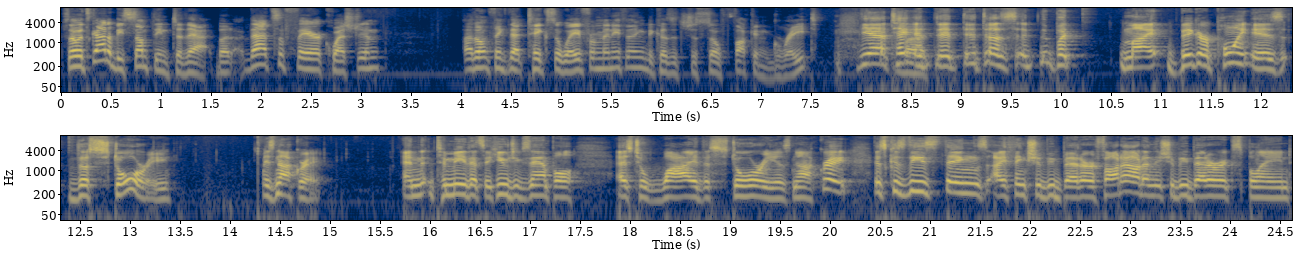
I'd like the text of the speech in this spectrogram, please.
So it's got to be something to that. But that's a fair question. I don't think that takes away from anything because it's just so fucking great. Yeah, ta- But- it, it, it does. It, but my bigger point is the story is not great. And to me, that's a huge example as to why the story is not great, is because these things I think should be better thought out and they should be better explained,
